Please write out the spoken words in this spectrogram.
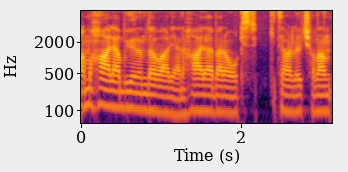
Ama hala bu yanımda var yani hala ben o akustik gitarları çalan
